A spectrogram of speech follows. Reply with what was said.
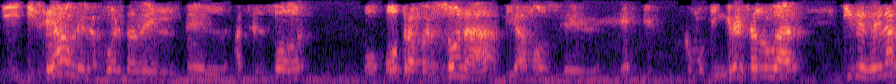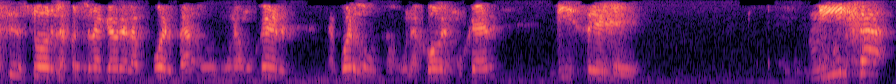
y, se abre la puerta del, del ascensor, o, otra persona, digamos, eh, como que ingresa al lugar, y desde el ascensor, la persona que abre la puerta, una mujer, ¿de acuerdo? Una, una joven mujer, dice, mi hija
